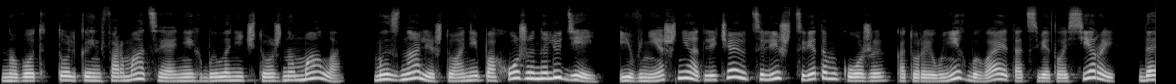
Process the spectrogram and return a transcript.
Но вот только информации о них было ничтожно мало. Мы знали, что они похожи на людей и внешне отличаются лишь цветом кожи, которая у них бывает от светло-серой до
